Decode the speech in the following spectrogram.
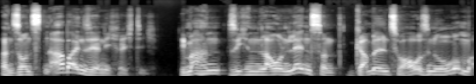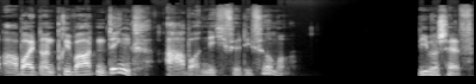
Ansonsten arbeiten sie ja nicht richtig. Die machen sich einen lauen Lenz und gammeln zu Hause nur rum, arbeiten an privaten Dingen, aber nicht für die Firma. Lieber Chef,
